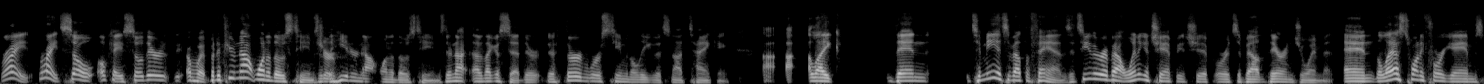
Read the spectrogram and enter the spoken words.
Right, right. So okay, so they're okay, but if you're not one of those teams, Sure. the Heat are not one of those teams, they're not. uh, Like I said, they're they're third worst team in the league that's not tanking. Uh, like then. To me, it's about the fans. It's either about winning a championship or it's about their enjoyment. And the last 24 games,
